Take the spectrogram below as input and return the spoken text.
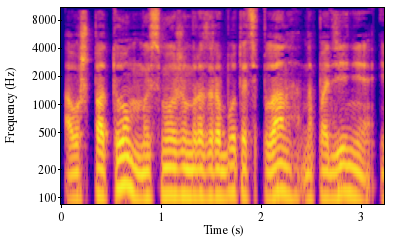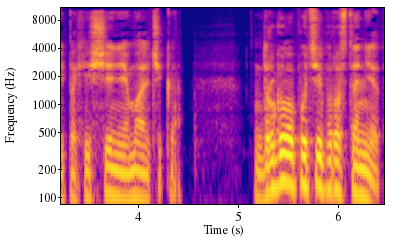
а уж потом мы сможем разработать план нападения и похищения мальчика. Другого пути просто нет.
